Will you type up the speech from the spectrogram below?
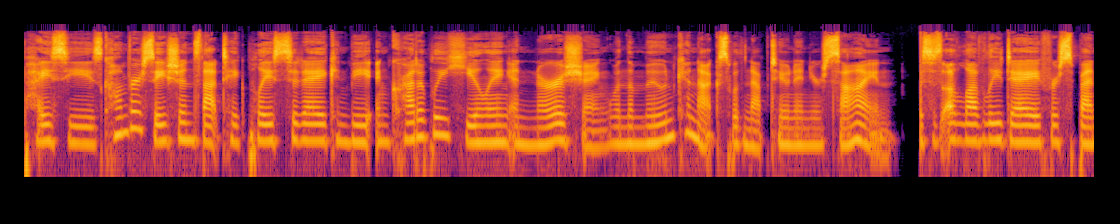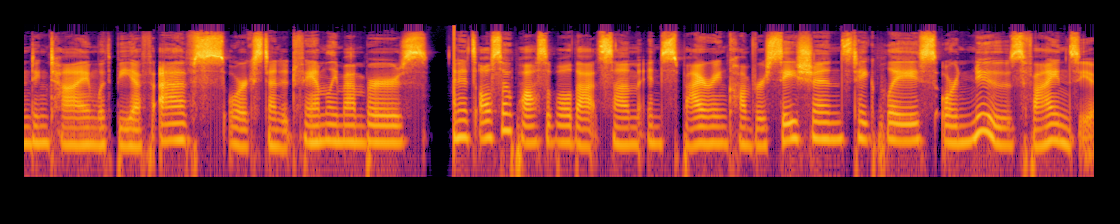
Pisces, conversations that take place today can be incredibly healing and nourishing when the moon connects with Neptune in your sign. This is a lovely day for spending time with BFFs or extended family members. And it's also possible that some inspiring conversations take place or news finds you.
